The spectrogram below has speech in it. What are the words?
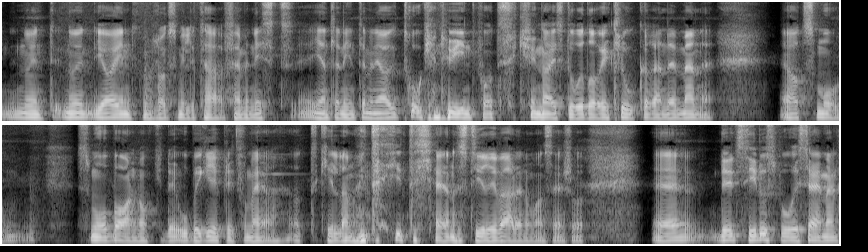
nu är inte, nu, jag är inte någon slags militär feminist, egentligen inte, men jag tror genuint på att kvinnor i stora drag är klokare än det män är. Jag har ett små, små barn och det är obegripligt för mig att killarna inte, inte tjejerna styr i världen om man säger så. Eh, det är ett sidospår i sig men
